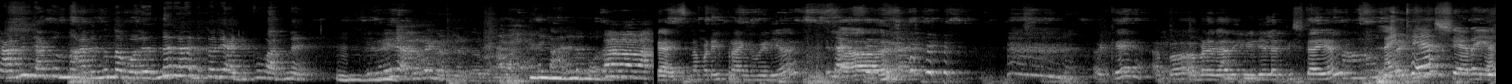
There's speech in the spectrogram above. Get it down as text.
കണ്ണിനകത്തൊന്ന് അനങ്ങുന്ന പോലെ എന്നാലും അടിപ്പ് വന്നേ. നമ്മുടെ ഈ പ്രാങ്ക് വീഡിയോ അപ്പോൾ നമ്മുടെ എല്ലാവരും ഈ വീഡിയോ എല്ലാവർക്കും ഇഷ്ടമായാൽ ലൈക്ക് ചെയ്യ ഷെയർ ചെയ്യുക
